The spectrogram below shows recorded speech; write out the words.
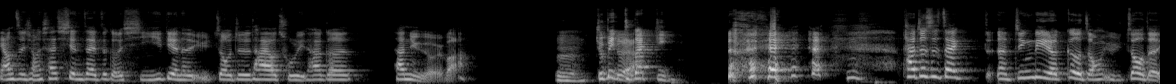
杨子琼，他现在这个洗衣店的宇宙，就是他要处理他跟他女儿吧。嗯，就变 Dubai 对，他就是在呃经历了各种宇宙的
